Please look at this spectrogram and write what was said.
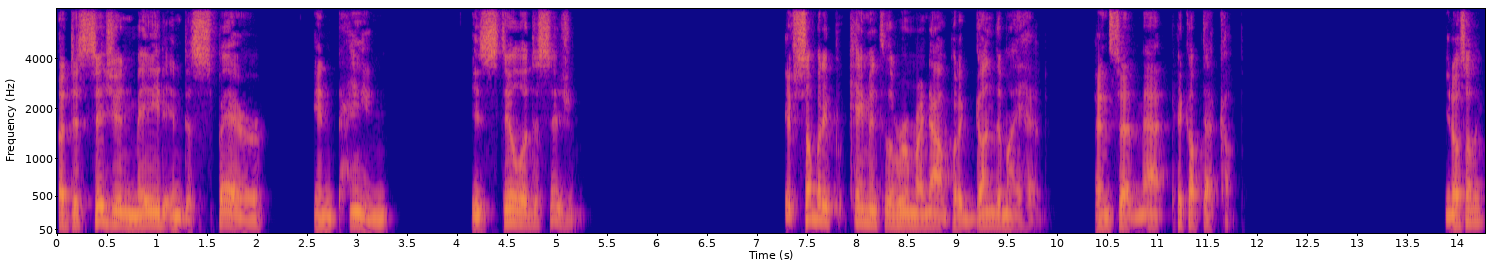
A decision made in despair, in pain, is still a decision. If somebody came into the room right now and put a gun to my head and said, Matt, pick up that cup. You know something?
